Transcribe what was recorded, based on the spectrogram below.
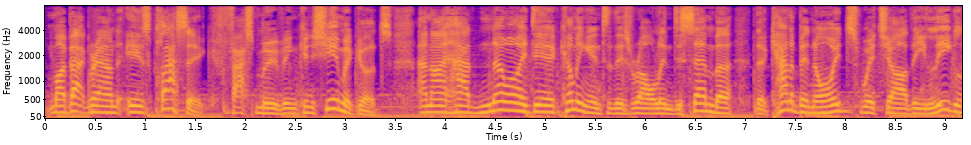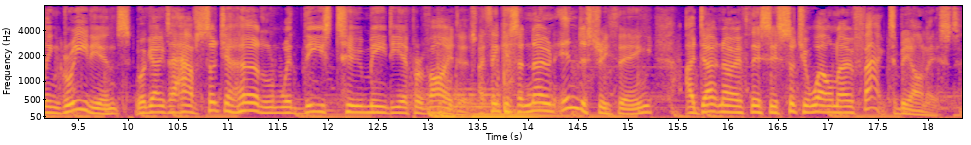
My background is classic, fast moving consumer goods, and I had no idea coming into this role in December that cannabinoids, which are the legal ingredients, were going to have such a hurdle with these two media providers. I think it's a known industry thing. I don't know if this is such a well known fact, to be honest.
